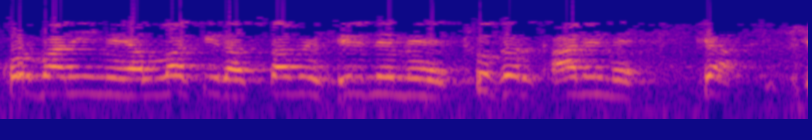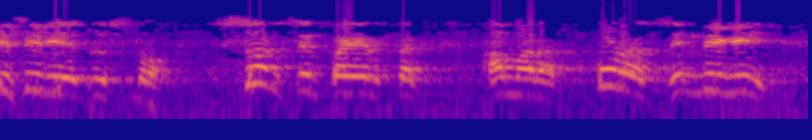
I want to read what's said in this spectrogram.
قربانی میں، اللہ کی راستہ میں، پھرنے میں ٹھکر کھانے میں۔ کیا؟ اسی لیے دوستوں سر سے پیر تک ہمارا پورا زندگی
